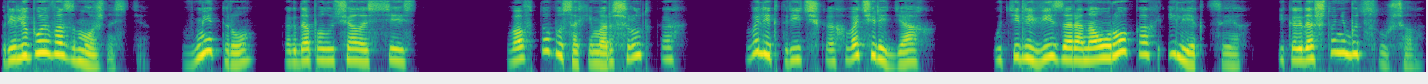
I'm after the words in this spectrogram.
при любой возможности, в метро, когда получалось сесть, в автобусах и маршрутках, в электричках, в очередях, у телевизора, на уроках и лекциях, и когда что-нибудь слушала.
